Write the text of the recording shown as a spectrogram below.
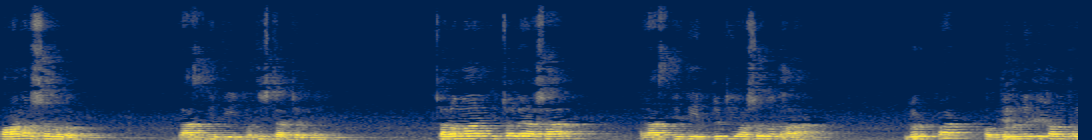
পরামর্শমূলক রাজনীতি প্রতিষ্ঠার জন্য চলমান চলে আসা রাজনীতির দুটি অশুভ ধারা, লুটপাট ও দুর্নীতিতন্ত্র,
